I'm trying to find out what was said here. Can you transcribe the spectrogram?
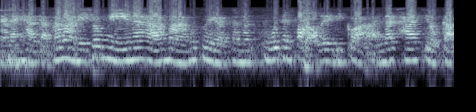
อาละค่ะกลับเข้ามาในช่วงนี้นะคะ มาพูดคุยกับอาจารย์นัทวุฒิกันต่อเลยดีกว่านะคะ เกี่ยวกับ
